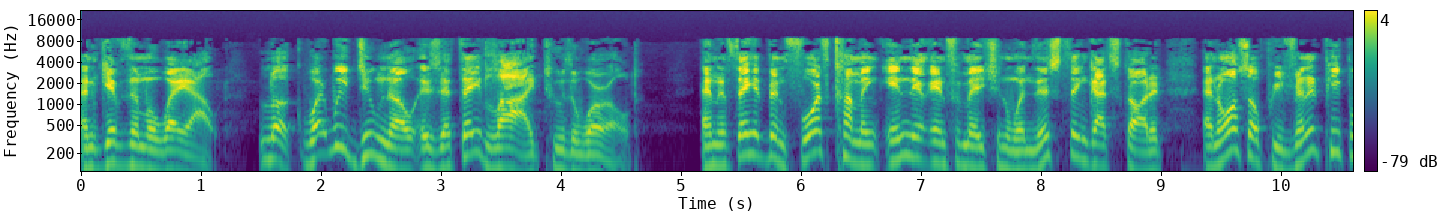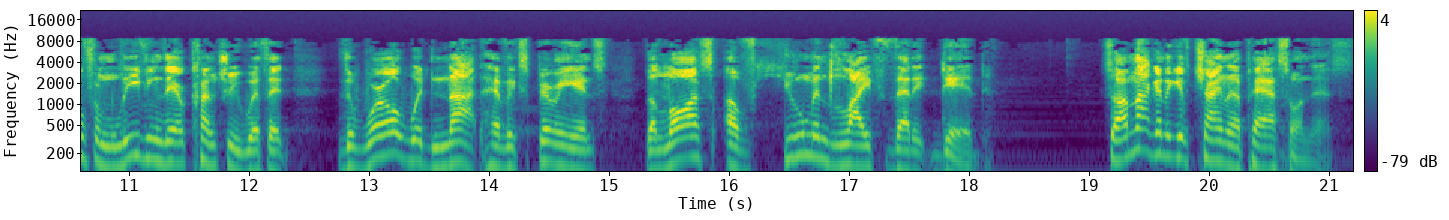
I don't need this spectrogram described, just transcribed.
and give them a way out. Look, what we do know is that they lied to the world. And if they had been forthcoming in their information when this thing got started and also prevented people from leaving their country with it, the world would not have experienced the loss of human life that it did. So I'm not going to give China a pass on this.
